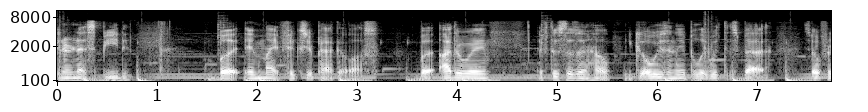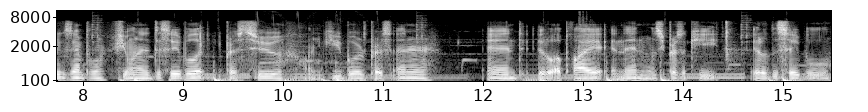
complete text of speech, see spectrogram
internet speed, but it might fix your packet loss. But either way, if this doesn't help, you can always enable it with this bat. So for example, if you want to disable it, you press 2 on your keyboard, press enter, and it'll apply it, and then once you press a key, it'll disable,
